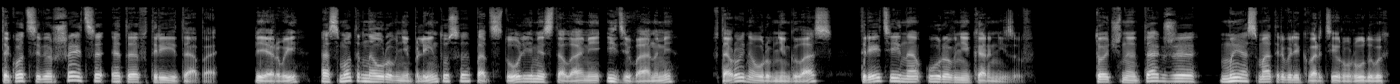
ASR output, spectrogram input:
Так вот, совершается это в три этапа. Первый — осмотр на уровне плинтуса, под стульями, столами и диванами. Второй — на уровне глаз. Третий — на уровне карнизов. Точно так же мы осматривали квартиру Рудовых,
